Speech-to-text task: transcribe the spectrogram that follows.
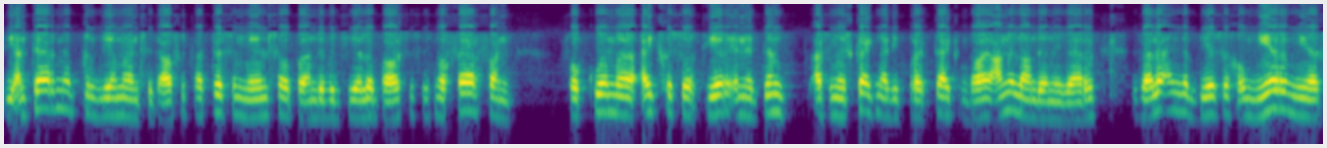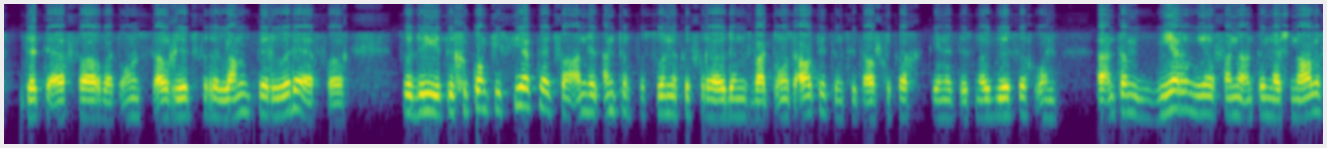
die interne probleme in Suid-Afrika tussen mense op 'n individuele basis is nog ver van volkome uitgesorteer en ek dink as mens kyk na die praktyk in baie ander lande in die wêreld is hulle eintlik besig om meer en meer dit te ervaar wat ons al reeds vir 'n lang periode ervaar So die die gekompliseerdheid van ander interpersoonlike verhoudings wat ons altyd in Suid-Afrika geken het, is nou besig om uh, inter meer en meer van 'n internasionale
